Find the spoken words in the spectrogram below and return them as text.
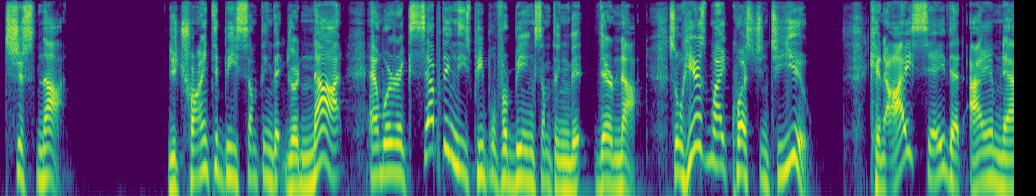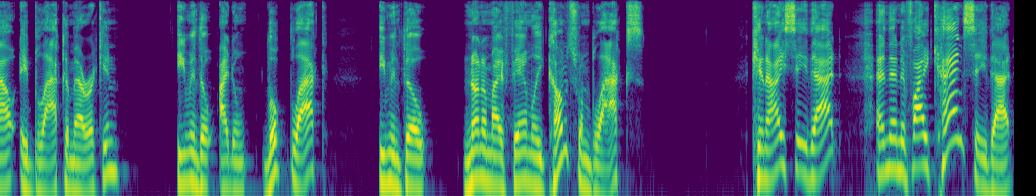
It's just not. You're trying to be something that you're not, and we're accepting these people for being something that they're not. So here's my question to you Can I say that I am now a black American, even though I don't look black, even though none of my family comes from blacks? Can I say that? And then if I can say that,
